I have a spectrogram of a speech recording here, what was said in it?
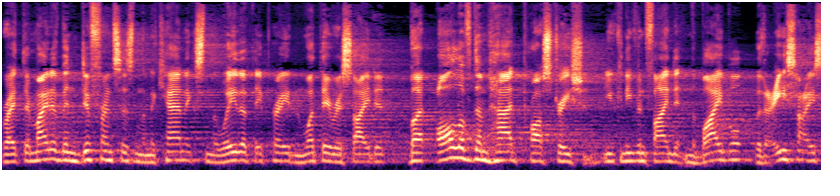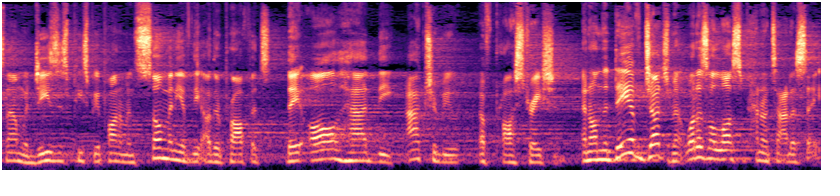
right? There might have been differences in the mechanics and the way that they prayed and what they recited, but all of them had prostration. You can even find it in the Bible with Isa Islam, with Jesus, peace be upon him, and so many of the other prophets. They all had the attribute of prostration. And on the day of judgment, what does Allah subhanahu wa ta'ala say?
